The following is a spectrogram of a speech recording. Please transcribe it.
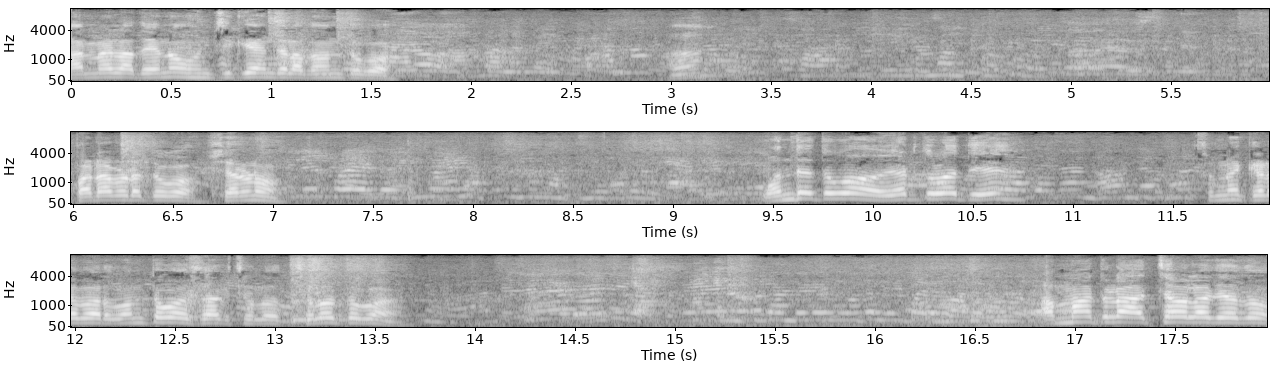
ಆಮೇಲೆ ಅದೇನೋ ಹುಂಚಿಕೆ ಅಂತಿಲ್ಲ ಅದೊಂದು ತಗೋ. ಹಾಂ? ಪಡ ಪಡ ತಗೋ, ಶರಣು. ಒಂದೇ ತಗೋ, ಎರಡು ತೊಳತಿ. ಸುಮ್ಮನೆ ಕೆಡಬಾರ್ದು, ಒಂದು ತಗೋ ಸಾಕು, ಚಲೋ ಚಲೋ ತಗೋ. ಅಮ್ಮ ತೊಳ ಅದೇ ಅದು.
